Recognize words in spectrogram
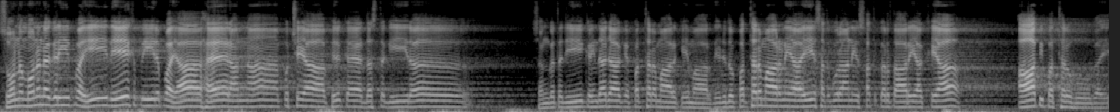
ਸੁਨ ਮਨ ਨਗਰੀ ਭਈ, ਦੇਖ ਪੀਰ ਭਇਆ ਹੈਰਾਨਾ, ਪੁੱਛਿਆ ਫਿਰ ਕਹਿ ਦਸਤਗੀਰ। ਸੰਗਤ ਜੀ ਕਹਿੰਦਾ ਜਾ ਕੇ ਪੱਥਰ ਮਾਰ ਕੇ ਮਾਰਦੇ ਜਦੋਂ ਪੱਥਰ ਮਾਰਨੇ ਆਏ, ਸਤਿਗੁਰਾਂ ਨੇ ਸਤ ਕਰਤਾਰੇ ਆਖਿਆ, ਆਪ ਹੀ ਪੱਥਰ ਹੋ ਗਏ।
